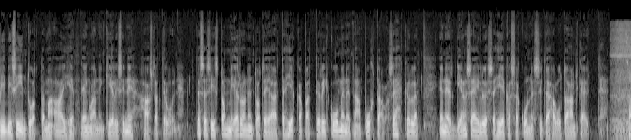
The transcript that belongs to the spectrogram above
BBCin tuottama aihe englanninkielisine haastatteluineen. Tässä siis Tommi Eronen toteaa, että hiekkapatteri kuumennetaan puhtaalla sähköllä energian säilyessä hiekassa, kunnes sitä halutaan käyttää. So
